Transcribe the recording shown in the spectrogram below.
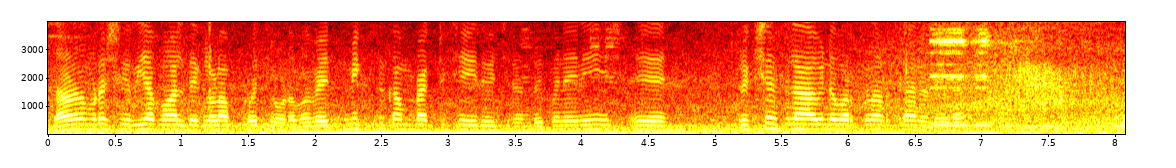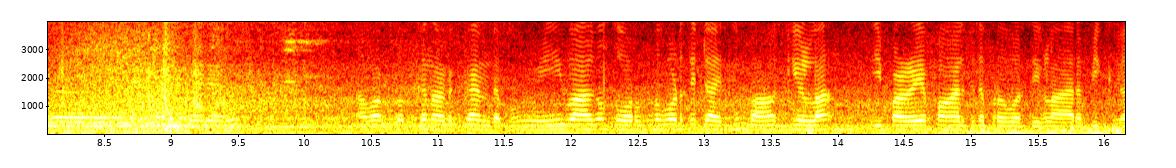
ഇതാണ് നമ്മുടെ ഷിറിയ പാലത്തേക്കുള്ള അപ്രോച്ച് റോഡ് അപ്പോൾ വെറ്റ് മിക്സ് കമ്പാക്ട് ചെയ്ത് വെച്ചിട്ടുണ്ട്. പിന്നെ ഇനി ഫ്രിക്ഷൻ സ്ലാബിന്റെ വർക്ക് നടക്കാനുണ്ട് ഇവിടെ. ആ വർക്കൊക്കെ നടക്കാനുണ്ട്. അപ്പം ഈ ഭാഗം തുറന്നു കൊടുത്തിട്ടായിരിക്കും ബാക്കിയുള്ള ഈ പഴയ പാലത്തിന്റെ പ്രവൃത്തികൾ ആരംഭിക്കുക.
